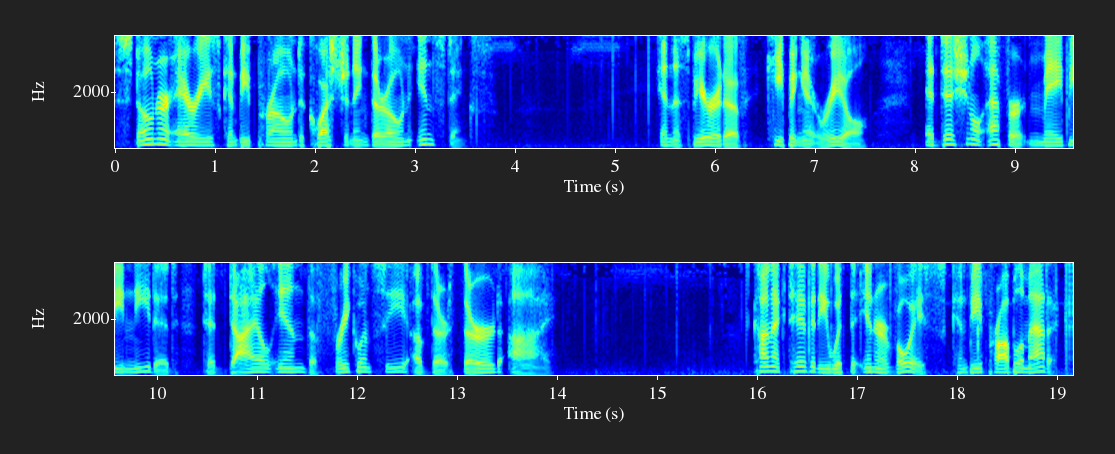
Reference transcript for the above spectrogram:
Stoner Aries can be prone to questioning their own instincts. In the spirit of keeping it real, additional effort may be needed to dial in the frequency of their third eye. Connectivity with the inner voice can be problematic.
